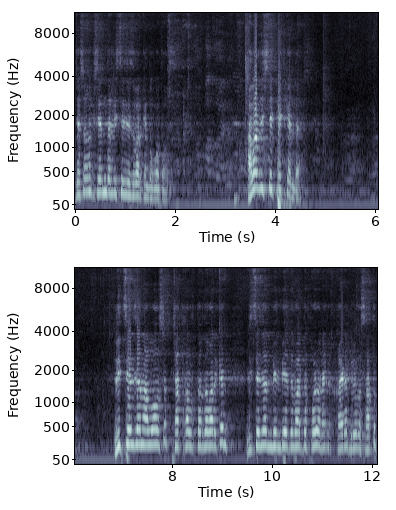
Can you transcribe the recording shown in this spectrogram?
жашаган кишилердин да лицензиясы бар экен деп угуп атабыз алар да иштетпейт экен да лицензияны алып алышып чаткалдыктарда бар экен лицензияны мен бул жерде бар деп коюп анан кийин кайра бирөөгө сатып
